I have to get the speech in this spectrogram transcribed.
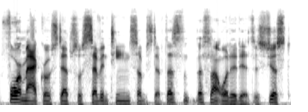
four macro steps with 17 sub steps. That's that's not what it is. It's just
